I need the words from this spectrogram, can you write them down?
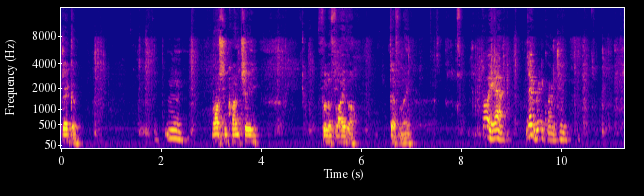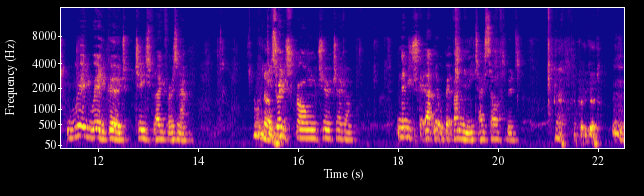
They're good. Mm. Nice and crunchy. Full of flavour. Definitely. Oh yeah, they're really crunchy. Really, really good cheese flavour, isn't it? No. It's really strong, mature cheddar. And then you just get that little bit of oniony taste afterwards. Yeah, they're pretty good. Mm.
